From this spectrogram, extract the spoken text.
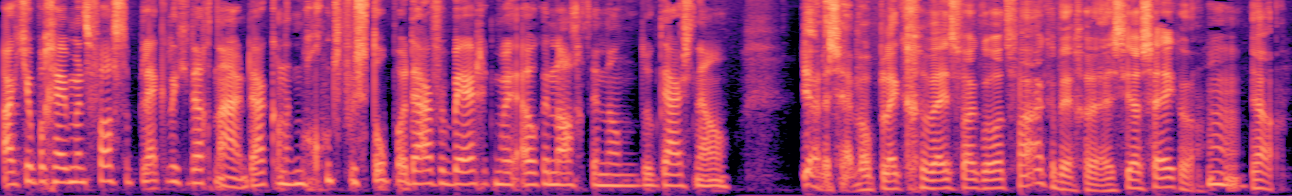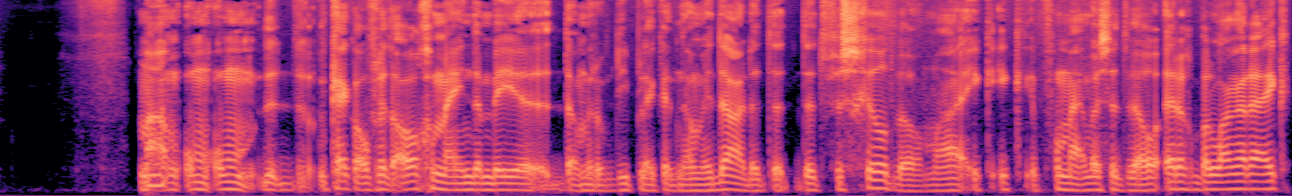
Had je op een gegeven moment vaste plekken dat je dacht... nou, daar kan ik me goed verstoppen. Daar verberg ik me elke nacht. En dan doe ik daar snel... Ja, er zijn wel plekken geweest waar ik wel wat vaker ben geweest. Ja, zeker. Ja. Maar om, om, kijk, over het algemeen, dan ben je dan weer op die plek en dan weer daar. Dat, dat, dat verschilt wel. Maar ik, ik, voor mij was het wel erg belangrijk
